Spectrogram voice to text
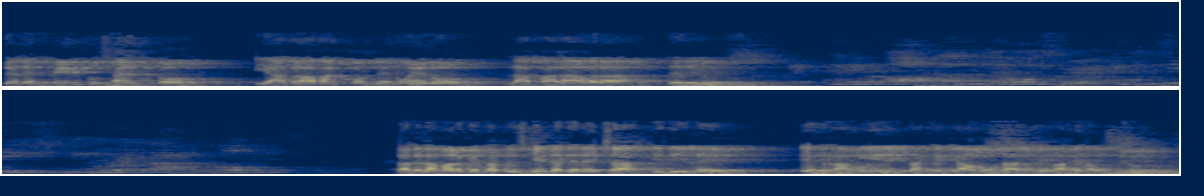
del Espíritu Santo y hablaban con de nuevo la palabra de Dios. Dale la mano que está a tu izquierda y derecha y dile herramienta que causa que baje la unción.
